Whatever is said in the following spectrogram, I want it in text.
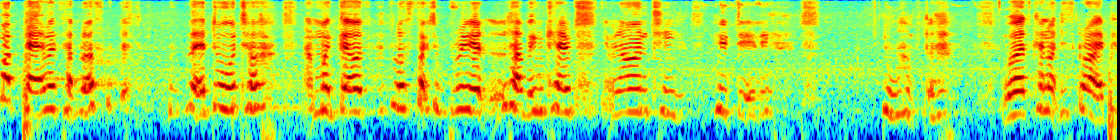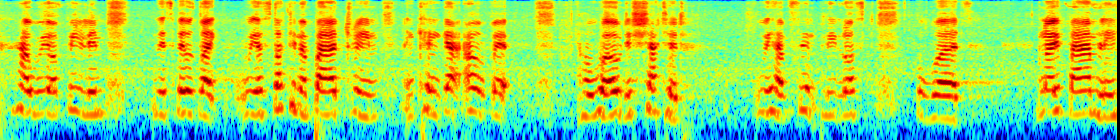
My parents have lost their daughter. And my girls have lost such a brilliant, loving, caring an auntie who dearly loved her. Words cannot describe how we are feeling. This feels like we are stuck in a bad dream and can't get out of it. Our world is shattered. We have simply lost for words. No family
